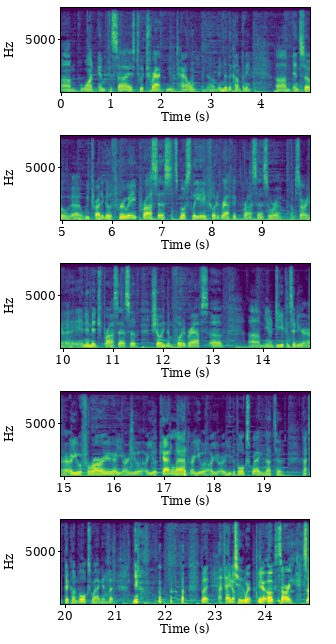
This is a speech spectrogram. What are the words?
um, want emphasized to attract new talent um, into the company? Um, and so uh, we try to go through a process. It's mostly a photographic process, or I'm sorry, a, an image process of showing them photographs of um, you know, do you consider your, are you a Ferrari? Are you are you a, are you a Cadillac? Are you a, are you are you the Volkswagen? Not to not to pick on Volkswagen, but you know, but I've had you know, two. Where, you know, oh, sorry. So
